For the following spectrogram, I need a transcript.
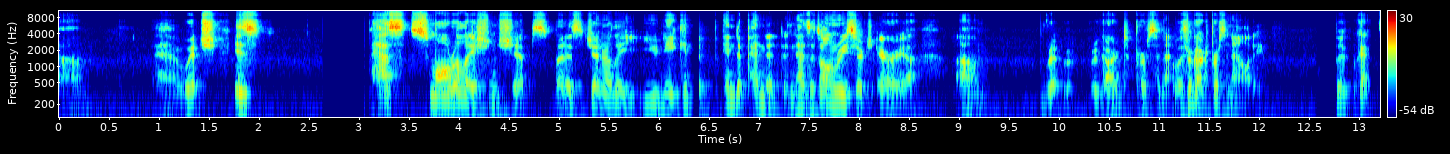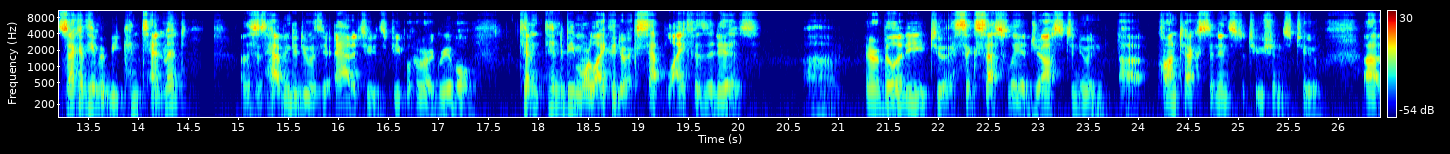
um, uh, which is has small relationships, but is generally unique and independent and has its own research area um, re- regard to person with regard to personality. Okay, second theme would be contentment. this is having to do with your attitudes. People who are agreeable tend tend to be more likely to accept life as it is. Um, their ability to successfully adjust to new uh, contexts and institutions too. Uh,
